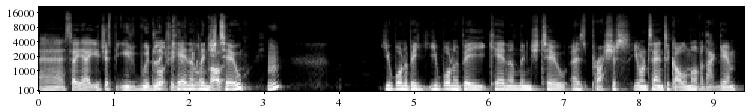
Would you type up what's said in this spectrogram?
Uh, so yeah, you just you would literally. Kane just and Lynch Gollum. two. You want to be you want to be Kane and Lynch two as precious. You want to turn to Gollum over that game,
